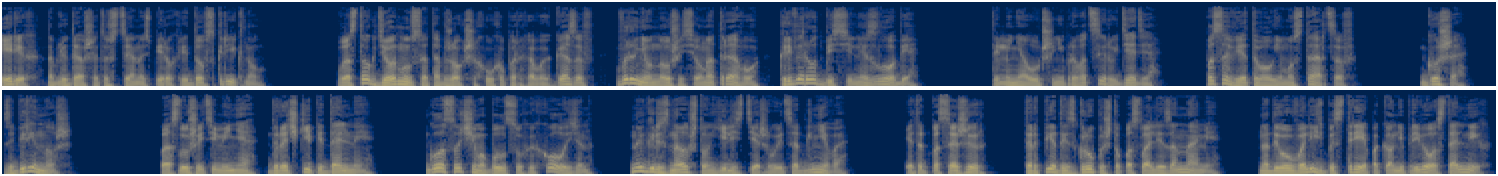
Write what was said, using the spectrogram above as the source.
Эрих, наблюдавший эту сцену с первых рядов, скрикнул. Восток дернулся от обжегших ухо пороховых газов, выронил нож и сел на траву, кривя рот бессильной злобе. «Ты меня лучше не провоцируй, дядя», — посоветовал ему Старцев. «Гоша, забери нож, «Послушайте меня, дурачки педальные». Голос отчима был сух и холоден, но Игорь знал, что он еле сдерживается от гнева. «Этот пассажир — торпеда из группы, что послали за нами. Надо его валить быстрее, пока он не привел остальных».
